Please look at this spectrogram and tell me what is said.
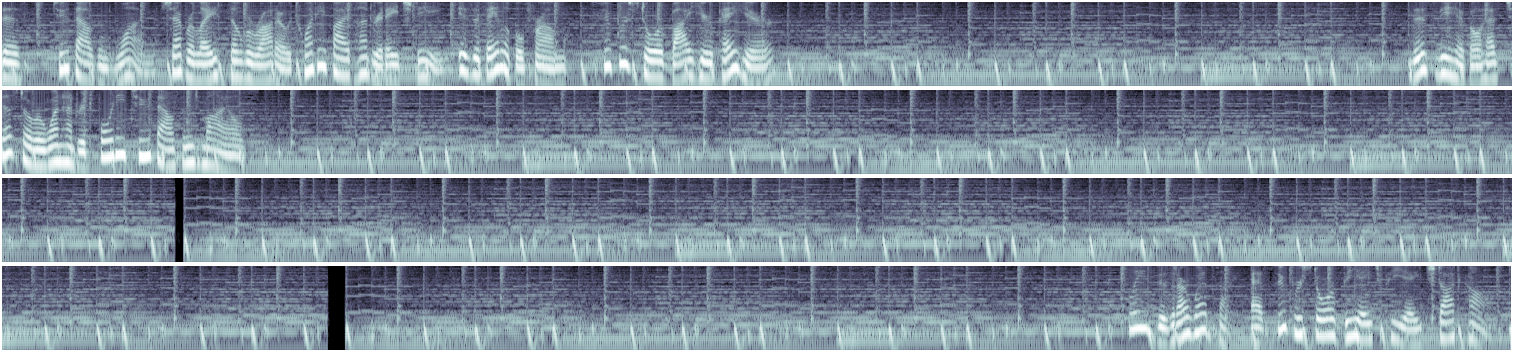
This 2001 Chevrolet Silverado 2500 HD is available from Superstore Buy Here Pay Here. This vehicle has just over 142,000 miles. Please visit our website at superstorebhph.com.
